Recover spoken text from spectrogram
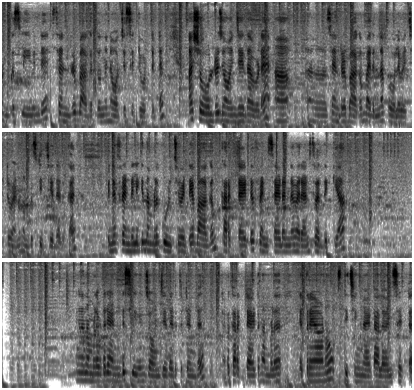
നമുക്ക് സ്ലീവിന്റെ സെന്റർ ഭാഗത്തൊന്ന് നോച്ചസ് ഇട്ട് കൊടുത്തിട്ട് ആ ഷോൾഡർ ജോയിൻ ചെയ്ത് അവിടെ ആ സെന്റർ ഭാഗം വരുന്ന പോലെ വെച്ചിട്ട് വേണം നമുക്ക് സ്റ്റിച്ച് ചെയ്തെടുക്കാൻ. പിന്നെ ഫ്രണ്ടിലേക്ക് നമ്മൾ കുഴിച്ചു വെട്ടിയ ഭാഗം കറക്റ്റായിട്ട് ഫ്രണ്ട് സൈഡ് തന്നെ വരാൻ ശ്രദ്ധിക്കുക. അങ്ങനെ നമ്മളിവിടെ രണ്ട് സ്ലീവും ജോയിൻ ചെയ്തെടുത്തിട്ടുണ്ട്. അപ്പോൾ കറക്റ്റായിട്ട് നമ്മൾ എത്രയാണോ സ്റ്റിച്ചിങ്ങിനായിട്ട് അലവൻസ് ഇട്ട്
